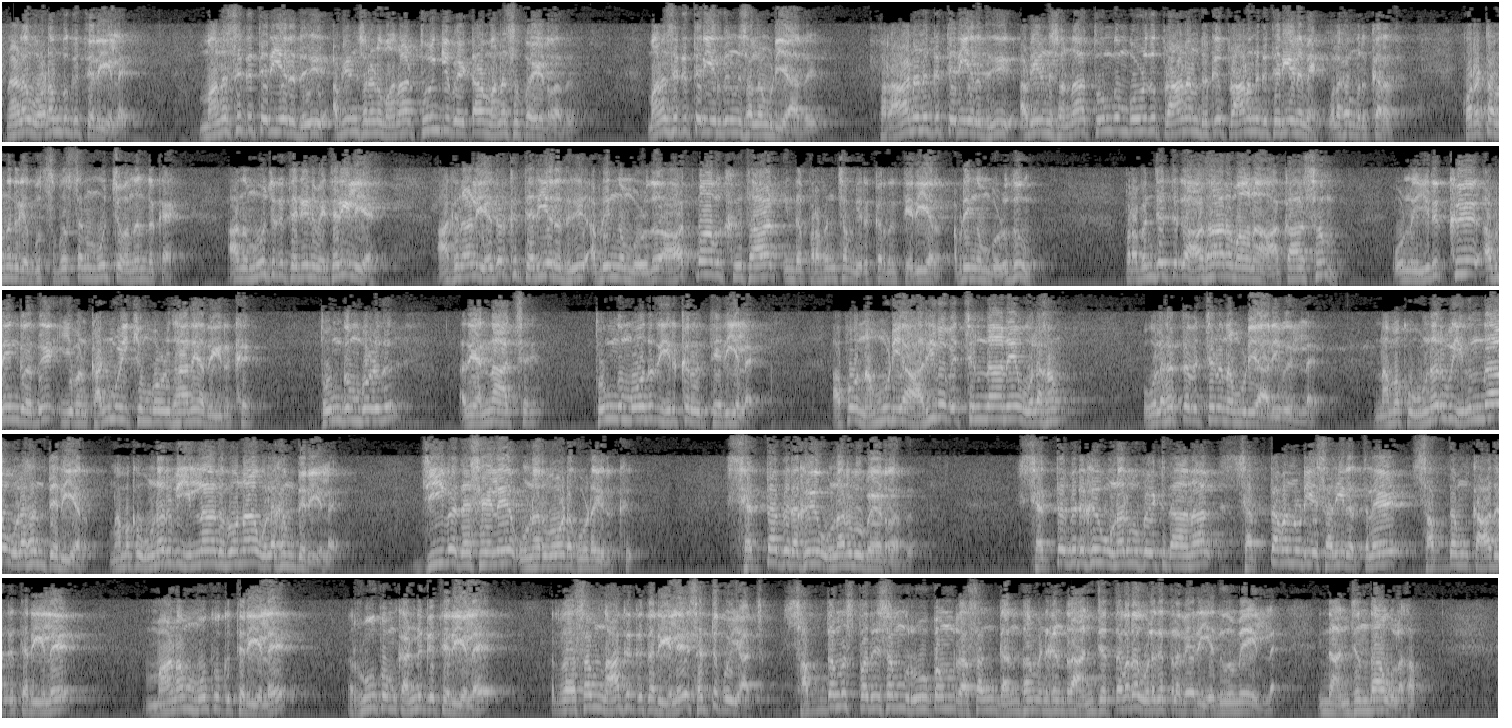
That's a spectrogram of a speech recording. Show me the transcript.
அதனால உடம்புக்கு தெரியல. மனசுக்கு தெரியறது அப்படின்னு சொல்லணும் ஆனால் தூங்கி போயிட்டா மனசு போயிடுறது. மனசுக்கு தெரியறதுன்னு சொல்ல முடியாது. பிராணனுக்கு தெரியறது அப்படின்னு சொன்னா தூங்கும் பொழுது பிராணன் இருக்கு பிராணனுக்கு தெரியணுமே. உலகம் இருக்கிறது. கொரட்டை வந்துருக்கு புஸ் புஸ்தன் மூச்சு வந்துருக்க அந்த மூச்சுக்கு தெரியணுமே. தெரியலையே. அதனால எதற்கு தெரியறது அப்படிங்கும் பொழுது ஆத்மாவுக்கு தான் இந்த பிரபஞ்சம் இருக்கிறது தெரியறது. அப்படிங்கும் பொழுது பிரபஞ்சத்துக்கு ஆதாரமான ஆகாசம் ஒண்ணு இருக்கு அப்படிங்கிறது இவன் கண்முழிக்கும் பொழுதுதானே அது இருக்கு. தூங்கும் பொழுது அது என்ன ஆச்சு? தூங்கும் போது இருக்கிறது தெரியல. அப்போ நம்முடைய அறிவை வச்சுதானே உலகம். உலகத்தை வச்சுன்னு நம்முடைய அறிவு இல்லை. நமக்கு உணர்வு இருந்தா உலகம் தெரியற நமக்கு உணர்வு இல்லாத போனா உலகம் தெரியல. ஜீவ தசையிலே உணர்வோட கூட இருக்கு. செத்த பிறகு உணர்வு போயிடுறது. செத்த பிறகு உணர்வு போயிட்டுதானால் செத்தவனுடைய சரீரத்திலே சப்தம் காதுக்கு தெரியல மனம் மூக்குக்கு தெரியல ரூபம் கண்ணுக்கு தெரியல ரசம் நாக்குக்கு தெரியல செத்து போயாச்சு. சப்தம் ஸ்பரிசம் ரூபம் ரசம் கந்தம் என்கின்ற அஞ்சை தவிர உலகத்துல வேற எதுவுமே இல்லை. இந்த அஞ்சும் உலகம்.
